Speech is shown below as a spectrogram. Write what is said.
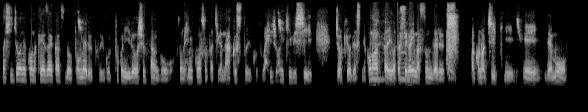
まあ、非常にこの経済活動を止めるということ、特に移動手段をその貧困層たちがなくすということは非常に厳しい状況ですね。このあたり、私が今住んでる、まあ、この地域でも、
